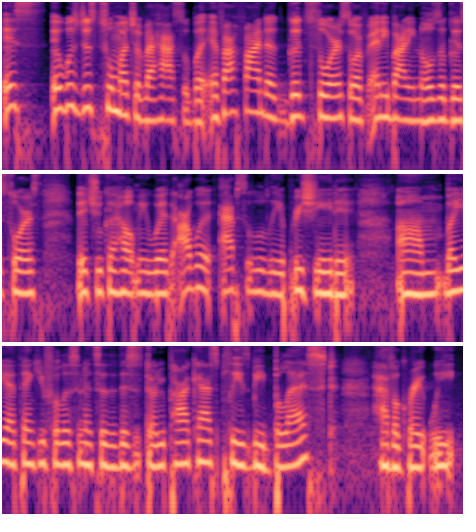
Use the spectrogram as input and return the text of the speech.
It's it was just too much of a hassle. But if I find a good source or if anybody knows a good source that you could help me with, I would absolutely appreciate it. Um, but yeah, thank you for listening to the This Is 30 podcast. Please be blessed. Have a great week.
